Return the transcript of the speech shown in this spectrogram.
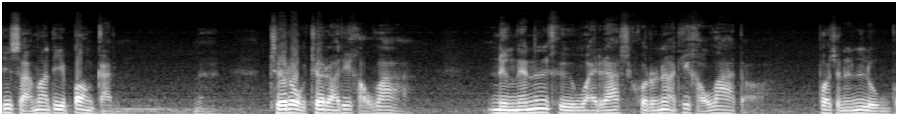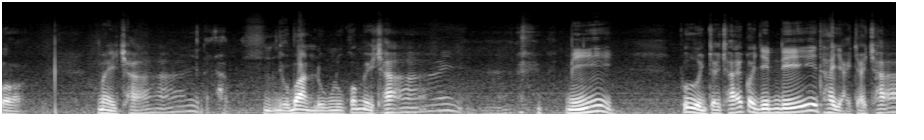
ที่สามารถที่จะป้องกันนะเชื้อโรคเชื้อราที่เขาว่า หนึ่งในนั้นคือไวรัสโคโรนาที่เขาว่าต่อ เพราะฉะนั้นลุงก็ไม่ใช้นะครับ อยู่บ้านลุงลุงก็ไม่ใช้มี ผู้อื่นจะใช้ก็ยินดี ถ้าอยากจะใช้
